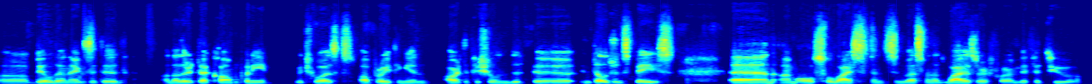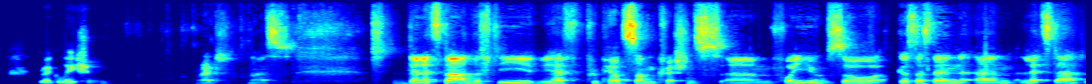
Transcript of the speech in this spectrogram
uh, built and exited another tech company which was operating in artificial uh, intelligence space, and I'm also licensed investment advisor for MiFID II regulation. Right, nice. Then let's start with the. We have prepared some questions um, for you. So, Gustav, then um, let's start,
